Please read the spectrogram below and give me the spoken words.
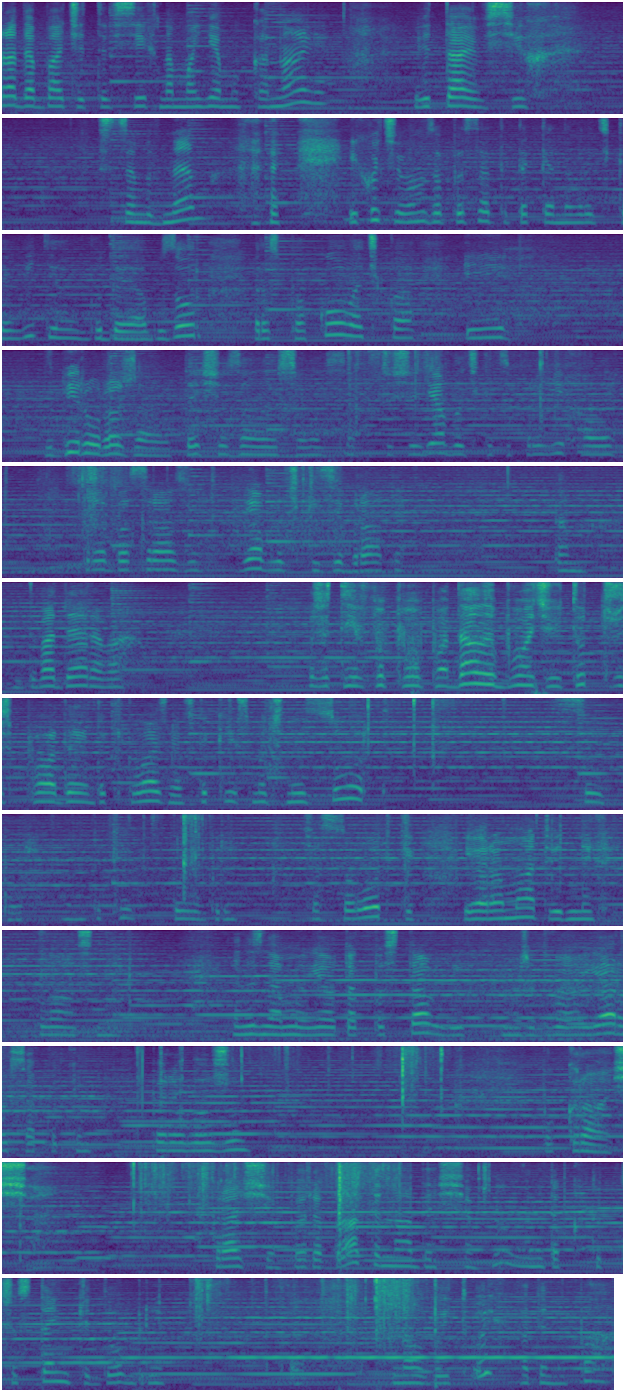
Рада бачити всіх на моєму каналі. Вітаю всіх з цим днем. І хочу вам записати таке невеличке відео. Буде обзор, розпаковочка і збір урожаю, те, що залишилося. Ті, що яблучки це приїхали. Треба зразу яблучки зібрати. Там два дерева. Вже ті попадали, бачу, і тут щось падає, такі класні, це такий смачний сорт. Супер, вони такі добрі. Зараз солодкі і аромат від них класний. Я не знаю, я отак поставлю їх, може два яруса, потім переложу покраще. Краще перебрати треба ще. Ну, вони так тут чистенькі, добрі. На вид. Ой, упав.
